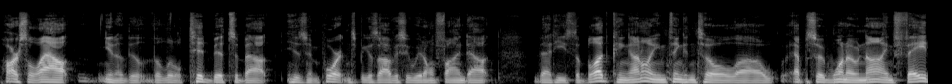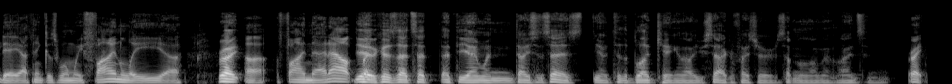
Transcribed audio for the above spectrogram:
parcel out you know the the little tidbits about his importance because obviously we don't find out that he's the Blood King. I don't even think until uh, episode 109, Fae Day, I think is when we finally uh, right uh, find that out. Yeah, But- because that's at, at the end when Dyson says, you know, to the Blood King, and all you sacrifice or something along that lines. And Right,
